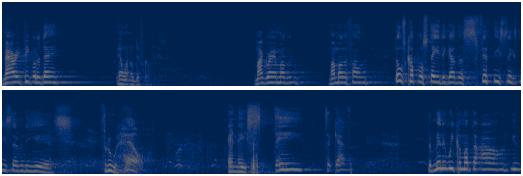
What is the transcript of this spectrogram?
Married people today, they don't want no difficulties. My grandmother, my mother and father, those couples stayed together 50, 60, 70 years through hell. And they stayed together. The minute we come up the aisle, you,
